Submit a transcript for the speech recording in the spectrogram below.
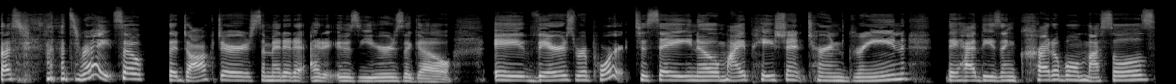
That's that's right. So the doctor submitted it, it was years ago, a VAERS report to say, you know, my patient turned green. They had these incredible muscles.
